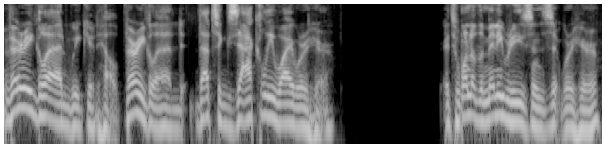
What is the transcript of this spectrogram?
Very glad we could help. Very glad. That's exactly why we're here. It's one of the many reasons that we're here.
